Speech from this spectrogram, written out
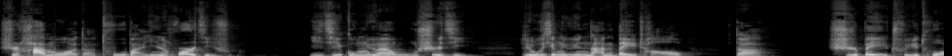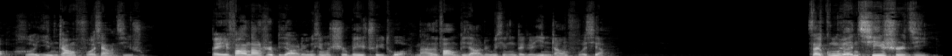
是汉末的凸版印花技术，以及公元五世纪流行于南北朝的石碑锤拓和印章佛像技术。北方当时比较流行石碑锤拓，南方比较流行这个印章佛像。在公元七世纪。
